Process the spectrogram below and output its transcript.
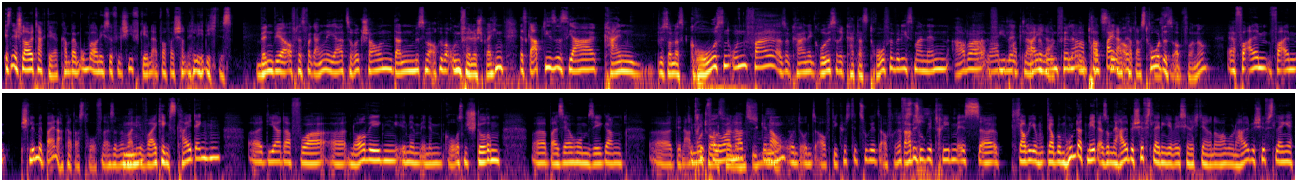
Ist eine schlaue Taktik, kann beim Umbau nicht so viel schiefgehen, einfach was schon erledigt ist. Wenn wir auf das vergangene Jahr zurückschauen, dann müssen wir auch über Unfälle sprechen. Es gab dieses Jahr keinen besonders großen Unfall, also keine größere Katastrophe, will ich es mal nennen, aber, aber viele kleinere Beine, Unfälle ja, und trotzdem auch Todesopfer, ne? Ja, vor allem, vor allem schlimme Beinahe-Katastrophen. Also wenn wir mhm. an die Viking Sky denken, äh, die ja da vor äh, Norwegen in einem, in einem großen Sturm äh, bei sehr hohem Seegang äh, den Antrieb verloren hat, mhm. genau, und, und auf die Küste zuge auf Riffs zugetrieben ist, äh, glaube ich, um, glaube um 100 Meter, also um eine halbe Schiffslänge, wenn ich richtig erinnere, um eine halbe Schiffslänge,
